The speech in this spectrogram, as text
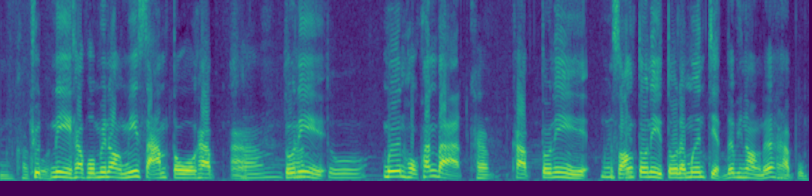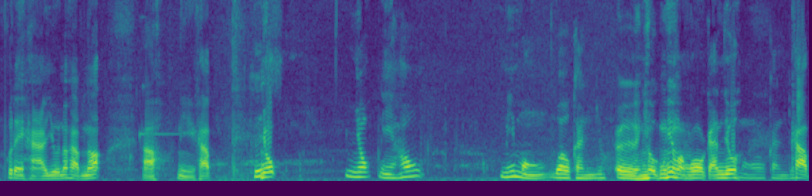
งครับชุดนี้ครับผมพี่น้องมี3ตัวครับอ่าสามตัวนี้สามตัว หมื่นหกพันบาท ครับ ครับตัวนี้17,000 สองตัวนี้ตัวละหมื่นเจ็ดเด้อพี่น้องเด้อครับผมผู้ใดหาอยู่เนาะครับเนาะเอานี่ครับคือยก ยกนี่เฮา มีหมองเว้ากันอยู่เออยกมีหมองโอกันอยู่ หมองเว้ากันอยู่ ครับ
